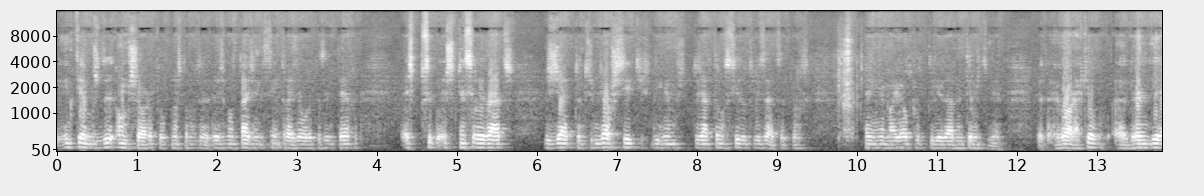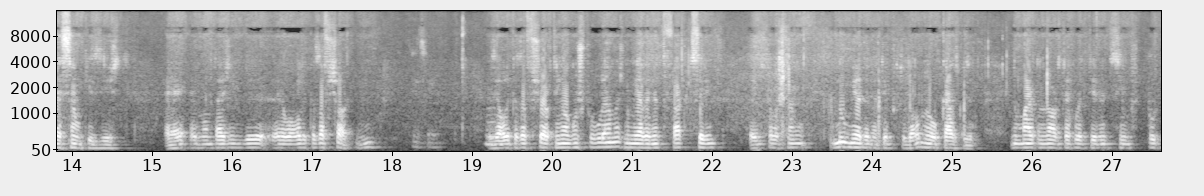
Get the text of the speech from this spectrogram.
em termos de onshore, aquilo que nós estamos, as montagens de centrais eólicas em terra, as, as potencialidades já, portanto, os melhores sítios, digamos, já estão sendo utilizados, aqueles que têm a maior produtividade em termos de vento. Agora, aquilo, a grande direção que existe é a montagem de eólicas offshore. Hum? Sim. As eólicas offshore têm alguns problemas, nomeadamente o facto de serem a instalação, nomeadamente em Portugal, não é o caso, por exemplo, no Mar do Norte é relativamente simples porque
